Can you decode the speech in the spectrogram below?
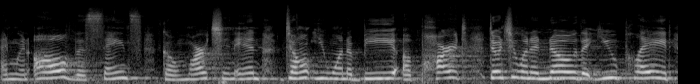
And when all the saints go marching in, don't you want to be a part? Don't you want to know that you played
